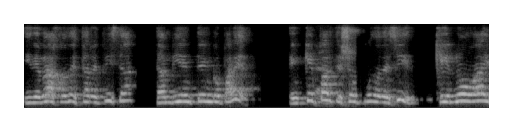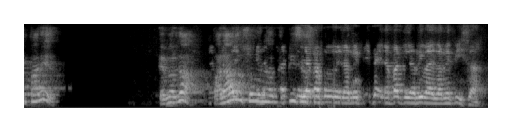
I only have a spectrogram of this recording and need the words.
y debajo de esta repisa también tengo pared. ¿En qué parte yo puedo decir que no hay pared? Es verdad, parado sobre la repisa. Debajo de la repisa y la parte de arriba de la repisa.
